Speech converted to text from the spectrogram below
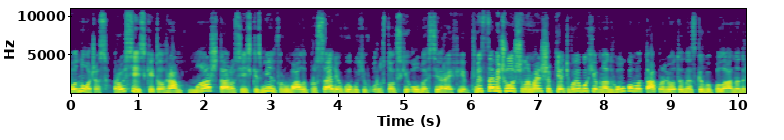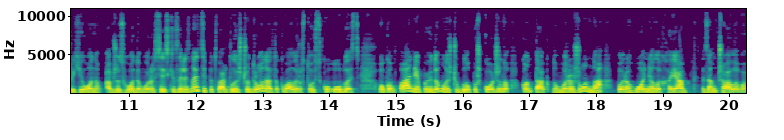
Водночас, російський телеграм маш та російські змі інформували про серію вибухів у Ростовській області Ерефії. Місцеві чули, що найменше П'ять вибухів над Гуково та прольоти низки БПЛА над регіоном. А вже згодом у російській залізниці підтвердили, що дрони атакували Ростовську область. У компанії повідомили, що було пошкоджено контактну мережу на перегоні лихая Замчалова.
